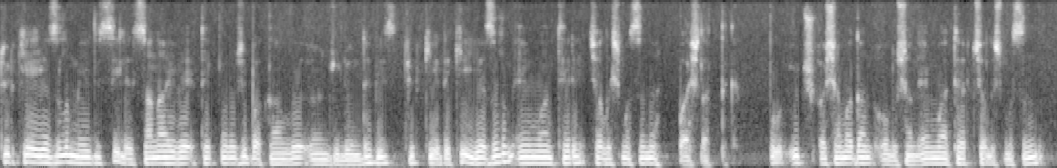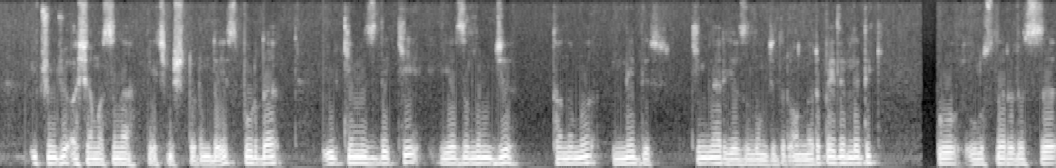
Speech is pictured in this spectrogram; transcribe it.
Türkiye Yazılım Meclisi ile Sanayi ve Teknoloji Bakanlığı öncülüğünde biz Türkiye'deki yazılım envanteri çalışmasını başlattık. Bu üç aşamadan oluşan envanter çalışmasının üçüncü aşamasına geçmiş durumdayız. Burada ülkemizdeki yazılımcı tanımı nedir? Kimler yazılımcıdır? Onları belirledik. Bu uluslararası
